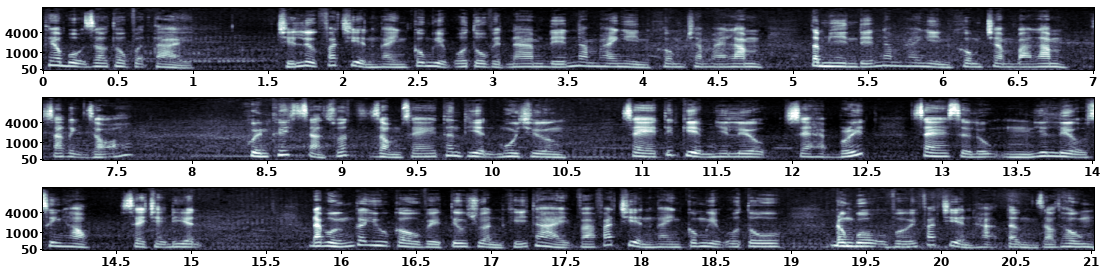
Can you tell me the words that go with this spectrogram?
theo Bộ Giao thông Vận tải, chiến lược phát triển ngành công nghiệp ô tô Việt Nam đến năm 2025, tầm nhìn đến năm 2035 xác định rõ khuyến khích sản xuất dòng xe thân thiện môi trường, xe tiết kiệm nhiên liệu, xe hybrid, xe sử dụng nhiên liệu sinh học, xe chạy điện, đáp ứng các yêu cầu về tiêu chuẩn khí thải và phát triển ngành công nghiệp ô tô đồng bộ với phát triển hạ tầng giao thông.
